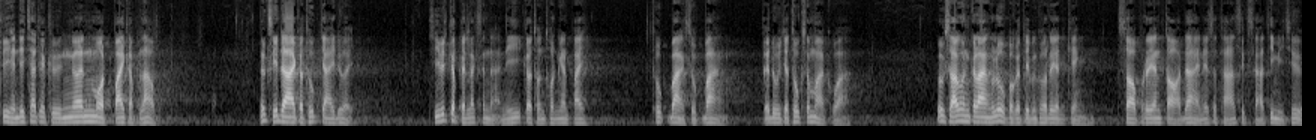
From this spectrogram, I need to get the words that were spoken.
ที่เห็นได้ชัดก็คือเงินหมดไปกับเหล้านึกเสียดายก็ทุกข์ใจด้วย ชีวิตก็เป็นลักษณะนี้ก็ทนทนกันไป ทุกบ้างสุขบ้าง แต่ดูจะทุกข์ซะมากกว่า ลูกสาวคนกลางลูกปกติเป็นคนเรียนเก่ง สอบเรียนต่อได้ในสถานศึกษาที่มีชื่อ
